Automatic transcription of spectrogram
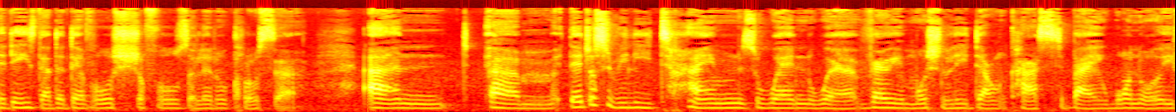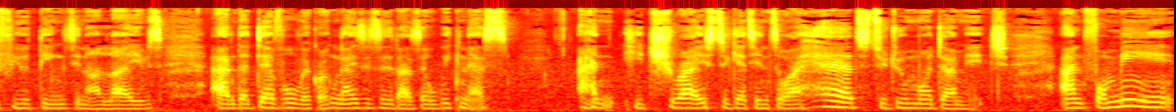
the days that the devil shuffles a little closer. And um, they're just really times when we're very emotionally downcast by one or a few things in our lives, and the devil recognizes it as a weakness and he tries to get into our heads to do more damage. And for me,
